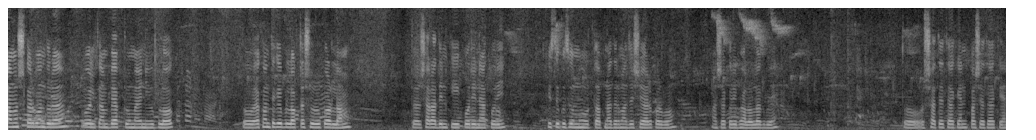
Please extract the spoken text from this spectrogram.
নমস্কার বন্ধুরা, welcome back to my new blog. তো এখন থেকে ব্লগটা শুরু করলাম। তো সারাদিন কি করি না করি, কিছু কিছু মুহূর্ত আপনাদের মাঝে শেয়ার করব। আশা করি ভালো লাগবে। তো সাথে থাকেন, পাশে থাকেন।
